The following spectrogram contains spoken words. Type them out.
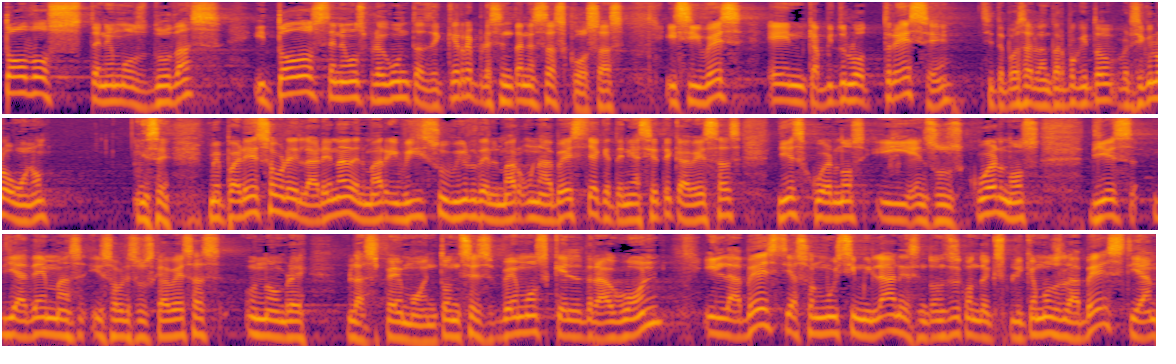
todos tenemos dudas y todos tenemos preguntas de qué representan estas cosas. Y si ves en capítulo 13, si te puedes adelantar un poquito, versículo 1, Dice, me paré sobre la arena del mar y vi subir del mar una bestia que tenía siete cabezas, diez cuernos y en sus cuernos diez diademas y sobre sus cabezas un nombre blasfemo. Entonces vemos que el dragón y la bestia son muy similares. Entonces cuando expliquemos la bestia,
